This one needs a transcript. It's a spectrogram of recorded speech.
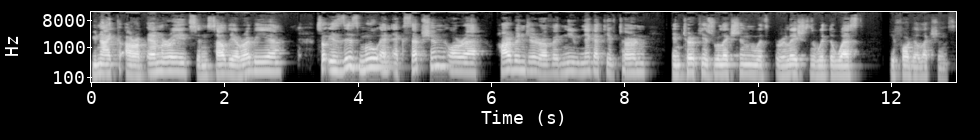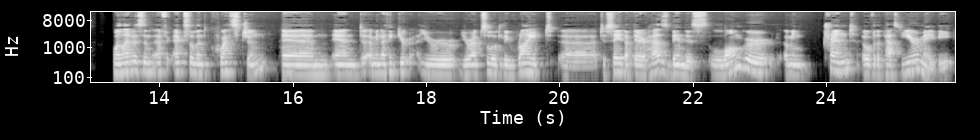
United Arab Emirates, and Saudi Arabia. So, is this move an exception or a harbinger of a new negative turn in Turkey's relation with relations with the West before the elections? Well, that is an excellent question, um, and I mean, I think you're you're you're absolutely right uh, to say that there has been this longer, I mean, trend over the past year, maybe,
